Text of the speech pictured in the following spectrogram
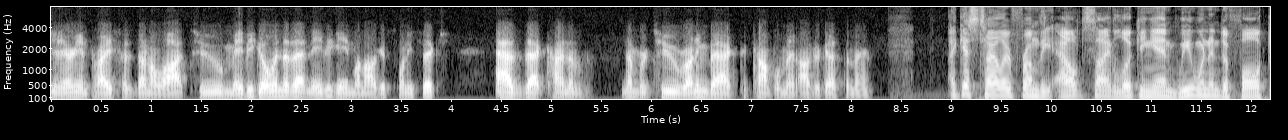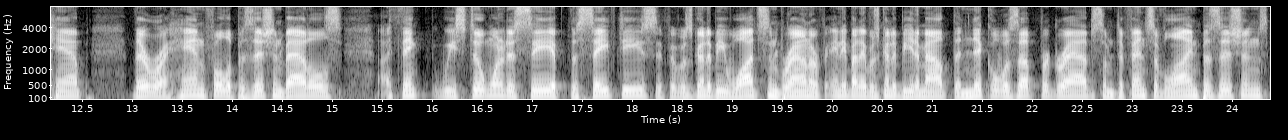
Jadarian Price has done a lot to maybe go into that Navy game on August 26th as that kind of number two running back to complement Audric Estime. I guess, Tyler, from the outside looking in, we went into fall camp. There were a handful of position battles. I think we still wanted to see if the safeties, if it was going to be Watson Brown or if anybody was going to beat him out. The nickel was up for grabs, some defensive line positions.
